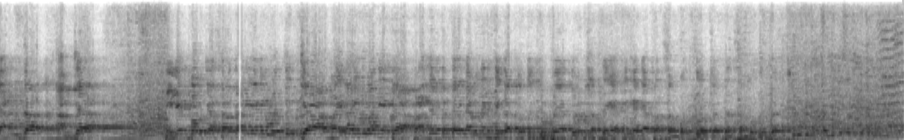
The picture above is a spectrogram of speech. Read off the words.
यानंतर आमच्या निलेश भाऊच्या सहकारी आणि वंचितच्या महिला युवा नेत्या प्राजक्ताईंना विनंती करतो की कृपया दोन शब्द या ठिकाणी आपण संबोध दोन शब्दात संबोधित करा.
